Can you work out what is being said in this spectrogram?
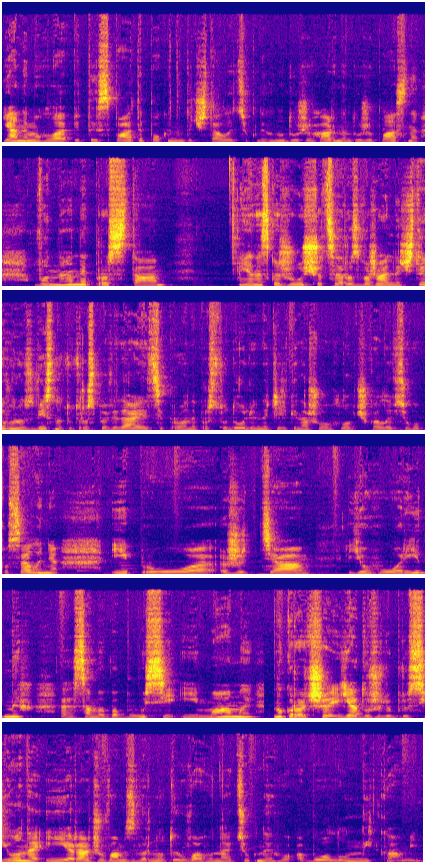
Я не могла піти спати, поки не дочитала цю книгу. Ну, дуже гарна, дуже класна. Вона непроста. Я не скажу, що це розважальне чтиво. Ну, звісно, тут розповідається про непросту долю не тільки нашого хлопчика, але й всього поселення, і про життя його рідних, е, саме бабусі і мами. Ну, коротше, я дуже люблю Сьона і раджу вам звернути увагу на цю книгу або Лунний камінь.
